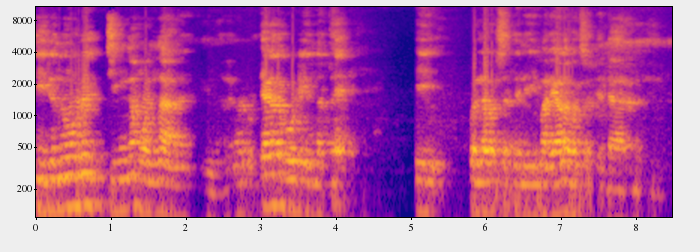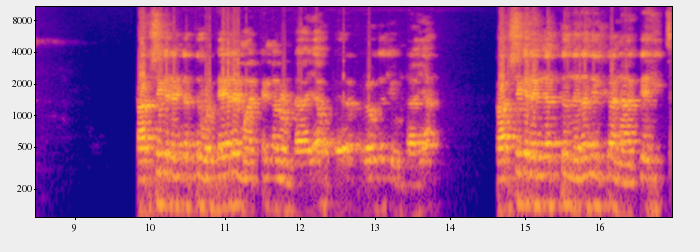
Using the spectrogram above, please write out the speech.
ഇരുന്നൂറ് ചിങ്ങം ഒന്നാണ് ഇന്ന്. പ്രത്യേകത കൂടി ഇന്നത്തെ ഈ കൊല്ലവർഷത്തിന് ഈ മലയാള വർഷത്തിന്റെ ആരംഭത്തിൽ. കാർഷിക രംഗത്ത് ഒട്ടേറെ മാറ്റങ്ങൾ ഉണ്ടായ ഒട്ടേറെ പുരോഗതി ഉണ്ടായ കാർഷിക രംഗത്ത് നിലനിൽക്കാൻ ആഗ്രഹിച്ച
